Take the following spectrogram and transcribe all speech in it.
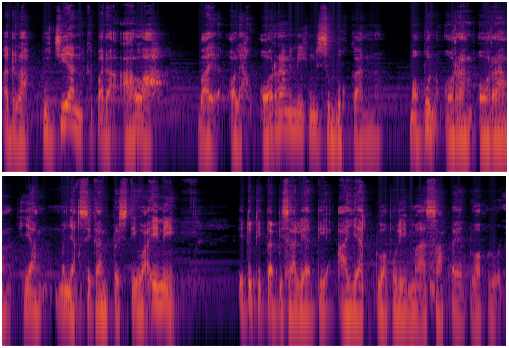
adalah pujian kepada Allah baik oleh orang yang disembuhkan maupun orang-orang yang menyaksikan peristiwa ini. Itu kita bisa lihat di ayat 25 sampai 26.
